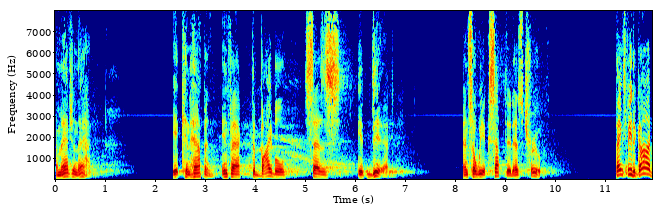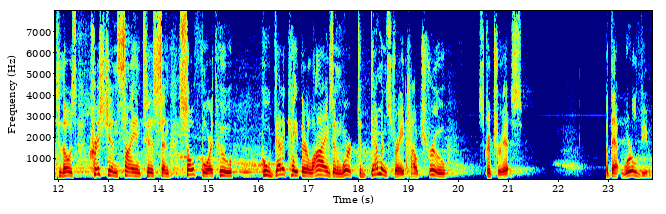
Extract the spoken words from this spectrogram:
Imagine that. It can happen. In fact, the Bible says it did. And so we accept it as true. Thanks be to God to those Christian scientists and so forth who, who dedicate their lives and work to demonstrate how true Scripture is. But that worldview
